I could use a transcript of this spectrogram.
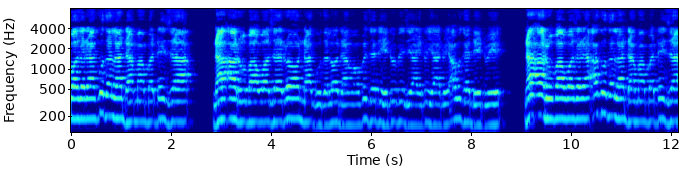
ဝဇရကုသလဓမ္မပရိစ္ဆာနာအရူပဝဇရောနာကုသလောဓမ္မောပိစတိတုပိစယတုယာတွေအဝဂတေတွေနာအရူပဝဇရအကုသလဓမ္မပဋိစ္ဆာ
